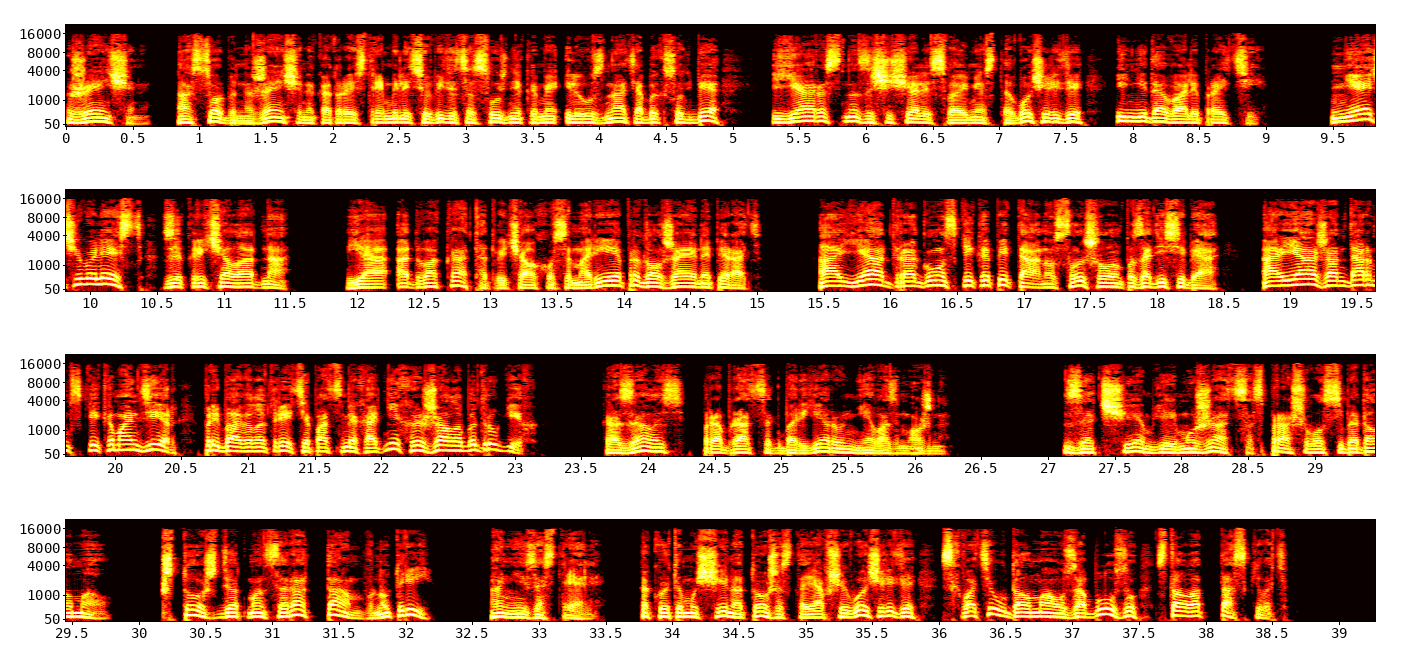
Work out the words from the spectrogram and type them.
Женщины, особенно женщины, которые стремились увидеться с узниками или узнать об их судьбе, яростно защищали свое место в очереди и не давали пройти. «Нечего лезть!» — закричала одна. «Я адвокат», — отвечал Хосе Мария, продолжая напирать. «А я драгунский капитан», — услышал он позади себя. «А я жандармский командир», — прибавила третья под смех одних и жалобы других. Казалось, пробраться к барьеру невозможно. «Зачем ей мужаться?» — спрашивал себя Далмау. «Что ждет Монсеррат там, внутри?» Они застряли. Какой-то мужчина, тоже стоявший в очереди, схватил Далмау за блузу, стал оттаскивать.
